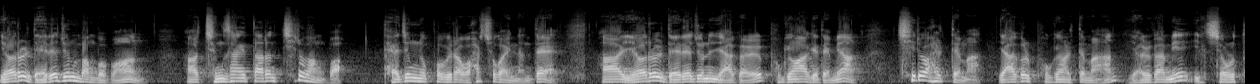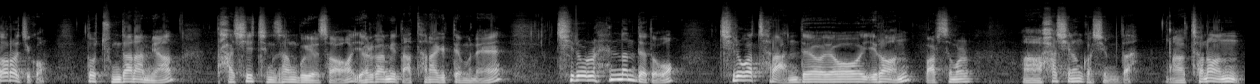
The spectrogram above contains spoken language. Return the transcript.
열을 내려주는 방법은 어, 증상에 따른 치료 방법, 대증요법이라고 할 수가 있는데 아, 열을 내려주는 약을 복용하게 되면 치료할 때만 약을 복용할 때만 열감이 일시적으로 떨어지고 또 중단하면 다시 증상 부위에서 열감이 나타나기 때문에 치료를 했는데도 치료가 잘 안 되어요 이런 말씀을 아, 하시는 것입니다. 아, 저는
